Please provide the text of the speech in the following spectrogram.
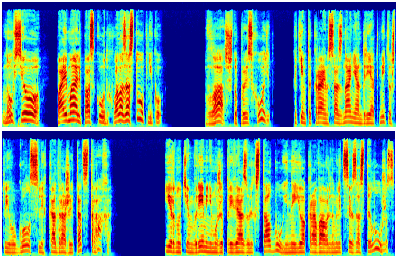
«Ну все, поймали паскуду, хвала заступнику!» «Влас, что происходит?» Каким-то краем сознания Андрей отметил, что его голос слегка дрожит от страха. Ирну тем временем уже привязывали к столбу, и на ее окровавленном лице застыл ужас.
